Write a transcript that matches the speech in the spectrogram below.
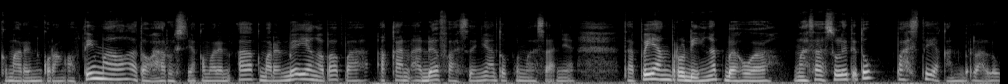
kemarin kurang optimal atau harusnya kemarin A, kemarin B, ya nggak apa-apa. Akan ada fasenya ataupun masanya. Tapi yang perlu diingat bahwa masa sulit itu pasti akan berlalu.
